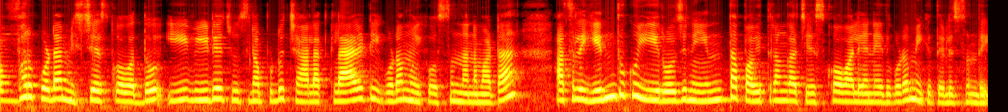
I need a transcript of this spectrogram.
ఎవ్వరు కూడా మిస్ చేసుకోవద్దు. ఈ వీడియో చూసినప్పుడు చాలా క్లారిటీ కూడా మీకు వస్తుందన్నమాట. అసలు ఎందుకు ఈ రోజుని ఇంత పవిత్రంగా చేసుకోవాలి అనేది కూడా మీకు తెలుస్తుంది.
